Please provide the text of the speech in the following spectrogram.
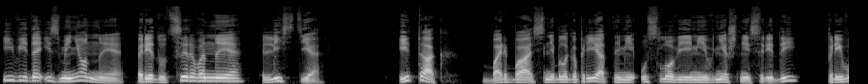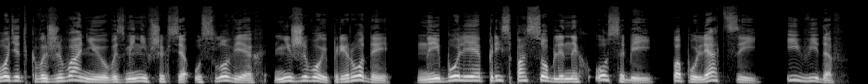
и видоизмененные, редуцированные листья. Итак, борьба с неблагоприятными условиями внешней среды приводит к выживанию в изменившихся условиях неживой природы наиболее приспособленных особей, популяций и видов.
